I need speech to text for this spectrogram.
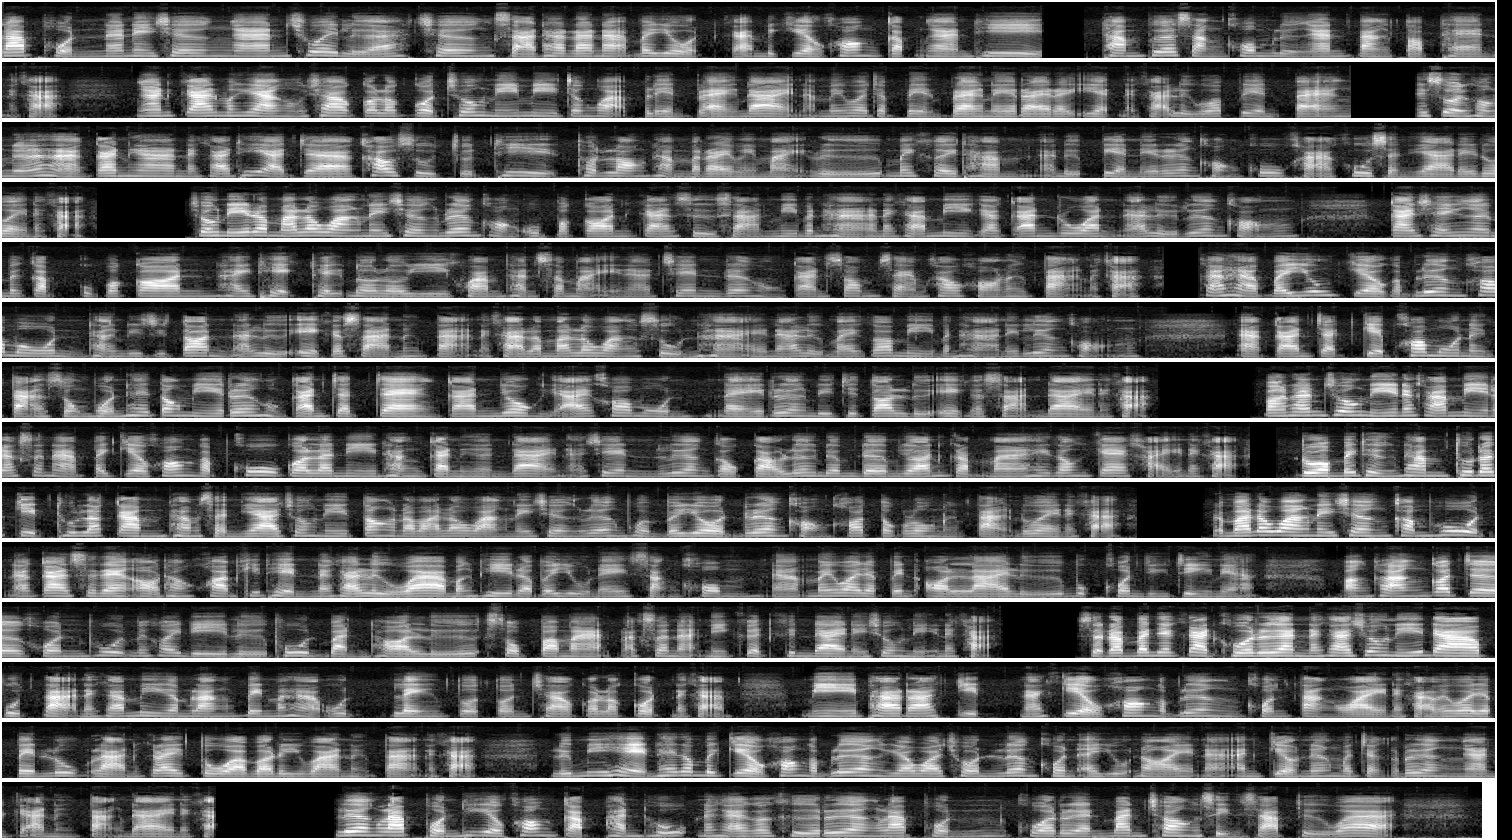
ลาบผลนะในเชิงงานช่วยเหลือ เชิงสาธารณประโยชน์ การไปเกี่ยวข้องกับงานที่ ทำเพื่อสังคมหรืองานต่างตอบแทนนะคะ งานการบางอย่างของชาวกรกฎช่วงนี้มีจังหวะเปลี่ยนแปลงได้นะไม่ว่าจะเปลี่ยนแปลงในรายละเอียดนะคะ หรือว่าเปลี่ยนแปลงในส่วนของเนื้อหาการงานนะคะ ที่อาจจะเข้าสู่จุดที่ทดลองทำอะไรใหม่ ๆ หรือไม่เคยทำนะหรือเปลี่ยนในเรื่องของคู่ค้าคู่สัญญาได้ด้วยนะคะ ช่วงนี้เรามาระวังในเชิงเรื่องของอุปกรณ์การสื่อสารมีปัญหานะคะ มีอาการรวนนะหรือเรื่องของ การใช้เงินไปกับอุปกรณ์ไฮเทคเทคโนโลยีความทันสมัยนะ เช่น เรื่องของการซ่อมแซมเข้าของต่างๆนะคะถ้าหากไปยุ่งเกี่ยวกับเรื่องข้อมูลทางดิจิตอลนะหรือเอกสารต่างๆนะคะเรามาระวังสูญหายนะหรือไม่ก็มีปัญหาในเรื่องของอาการจัดเก็บข้อมูลต่างๆ ส่งผลให้ต้องมีเรื่องของการจัดแจงการโยกย้ายข้อมูลในเรื่องดิจิตอลหรือเอกสารได้นะคะ บางท่านช่วงนี้นะคะมีลักษณะไปเกี่ยวข้องกับคู่กรณีทางการเงินได้นะเช่น เรื่องเก่าๆเรื่องเดิมๆย้อนกลับมาให้ต้องแก้ไขนะคะ รวมไปถึงทำธุรกิจธุรกรรมทำสัญญาช่วงนี้ต้องระมัดระวังในเชิงเรื่องผลประโยชน์เรื่องของข้อตกลงต่างๆ ด้วยนะคะระมัดระวังในเชิงคำพูดนะการแสดงออกทางความคิดเห็นนะคะ หรือว่าบางทีเราไปอยู่ในสังคมนะไม่ว่าจะเป็นออนไลน์หรือบุคคลจริง ๆ เนี่ย บางครั้งก็เจอคนพูดไม่ค่อยดี หรือพูดบั่นทอนหรือสบประมาทลักษณะนี้เกิดขึ้นได้ในช่วงนี้นะคะ สำหรับบรรยากาศครัวเรือนนะคะ ช่วงนี้ดาวปุตตะนะคะ มีกำลังเป็นมหาอุดเล็งตัวตนชาวกรกฎนะคะ มีภารกิจนะเกี่ยวข้องกับเรื่องคนต่างวัยนะคะ ไม่ว่าจะเป็นลูกหลานใกล้ตัวบริวารต่างๆนะคะ หรือมีเหตุให้ต้องไปเกี่ยวข้องกับเรื่องเยาวชนเรื่องคนอายุน้อยนะอันเกี่ยวเนื่องมาจากเรื่องงานการต่างๆ ได้นะคะเรื่องรับผลที่เกี่ยวข้องกับพันธุนะคะ ก็คือเรื่องรับผลครัวเรือนบ้านช่องสินทรัพย์ ถือว่า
